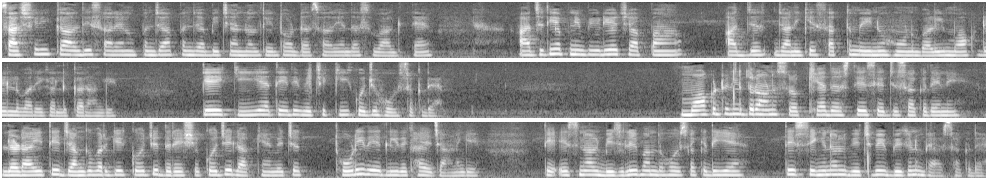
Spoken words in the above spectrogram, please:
ਸਤਿ ਸ਼੍ਰੀ ਅਕਾਲ ਜੀ ਸਾਰਿਆਂ ਨੂੰ, ਪੰਜਾਬ ਪੰਜਾਬੀ ਚੈਨਲ ਤੇ ਤੁਹਾਡਾ ਸਾਰਿਆਂ ਦਾ ਸਵਾਗਤ ਹੈ। ਅੱਜ ਦੀ ਆਪਣੀ ਵੀਡੀਓ 'ਚ ਆਪਾਂ ਅੱਜ ਯਾਨੀ ਕਿ 7 ਮਈ ਨੂੰ ਹੋਣ ਵਾਲੀ ਮੌਕ ਡਰਿਲ ਬਾਰੇ ਗੱਲ ਕਰਾਂਗੇ। ਕਿ ਕੀ ਹੈ ਤੇ ਇਹਦੇ ਵਿੱਚ ਕੀ ਕੁਝ ਹੋ ਸਕਦਾ ਹੈ। ਮੌਕ ਡਰਿਲ ਦੌਰਾਨ ਸੁਰੱਖਿਆ ਦਸਤੇ ਸਿਰਜ ਸਕਦੇ ਨੇ। ਲੜਾਈ ਤੇ ਜੰਗ ਵਰਗੇ ਕੁਝ ਦ੍ਰਿਸ਼ ਕੁਝ ਇਲਾਕਿਆਂ ਵਿੱਚ ਥੋੜੀ ਦੇਰ ਲਈ ਦਿਖਾਏ ਜਾਣਗੇ ਤੇ ਇਸ ਨਾਲ ਬਿਜਲੀ ਬੰਦ ਹੋ ਸਕਦੀ ਹੈ ਤੇ ਸਿਗਨਲ ਵਿੱਚ ਵੀ ਵਿਘਨ ਪੈ ਸਕਦਾ ਹੈ।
